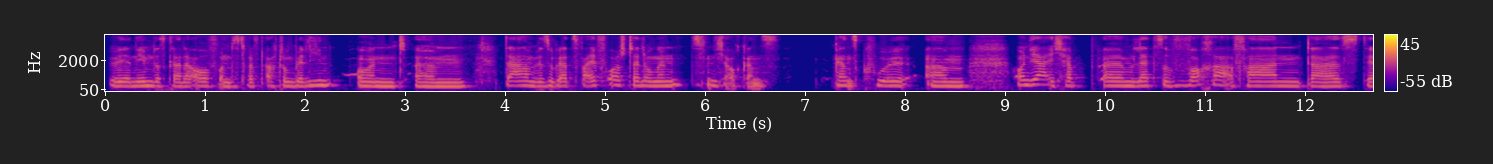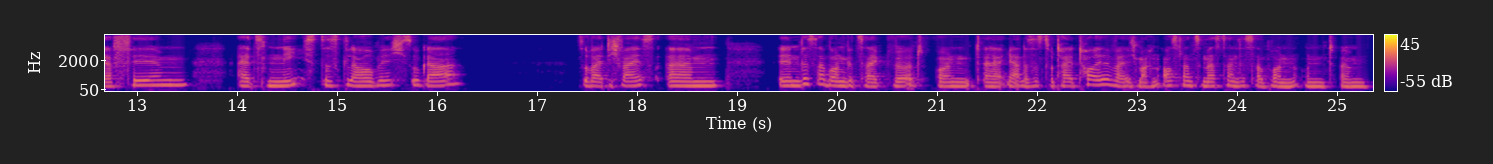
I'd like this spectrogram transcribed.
Wir nehmen das gerade auf und es läuft Achtung Berlin. Und ähm, da haben wir sogar zwei Vorstellungen. Das finde ich auch ganz, ganz cool. Ähm, und ja, ich habe ähm, letzte Woche erfahren, dass der Film als nächstes, glaube ich, sogar, soweit ich weiß, ähm, in Lissabon gezeigt wird. Und äh, ja, das ist total toll, weil ich mache ein Auslandssemester in Lissabon und ähm,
